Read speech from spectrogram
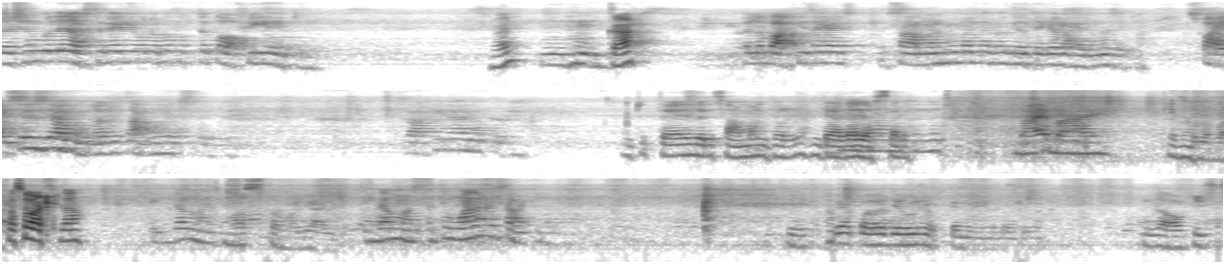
Darshan बोलले जास्त काही घेऊ नका फक्त कॉफी घ्यायची होय? का त्याला बाकीचं काय सामान बिमान नका घेऊ ते काय बाहेरूनच येतं. स्पायसेस घ्या म्हटलं तर चांगलं असतं ते. बाकी काय नको घेऊ. आमची तयारी झाली सामान भरलं बॅगा जास्त. Bye bye. कसं वाटलं? एकदम मजा मस्त मजा आली. एकदम मस्त. तुम्हाला कसं वाटलं? उद्या परत येऊ शकते मॅंगलोरला. ऑफिस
